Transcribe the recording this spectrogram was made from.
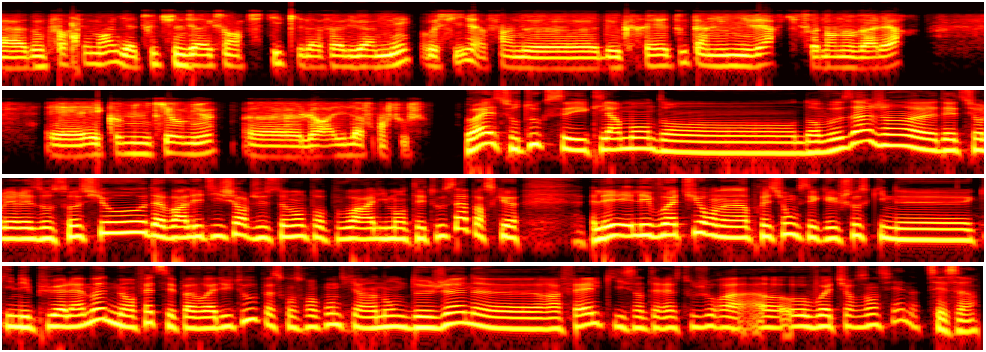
Euh, donc forcément, il y a toute une direction artistique qu'il a fallu amener aussi afin de, créer tout un univers qui soit dans nos valeurs et, et communiquer au mieux euh, le rallye de la Franche-Touche. Ouais, surtout que c'est clairement dans, dans vos âges hein, euh, d'être sur les réseaux sociaux, d'avoir les t-shirts justement pour pouvoir alimenter tout ça. Parce que les, les voitures, on a l'impression que c'est quelque chose qui ne qui n'est plus à la mode, mais en fait, c'est pas vrai du tout parce qu'on se rend compte qu'il y a un nombre de jeunes, euh, Raphaël, qui s'intéressent toujours aux voitures anciennes. C'est ça,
